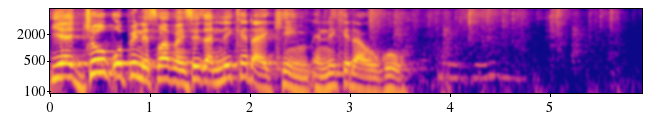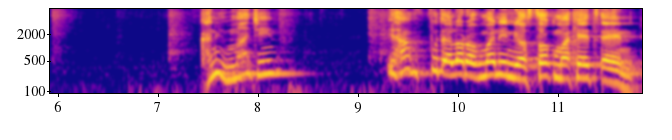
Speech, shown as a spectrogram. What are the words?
Yeah, Job opened his mouth and says that naked I came and naked I will go. Can you imagine? You have put a lot of money in your stock market and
